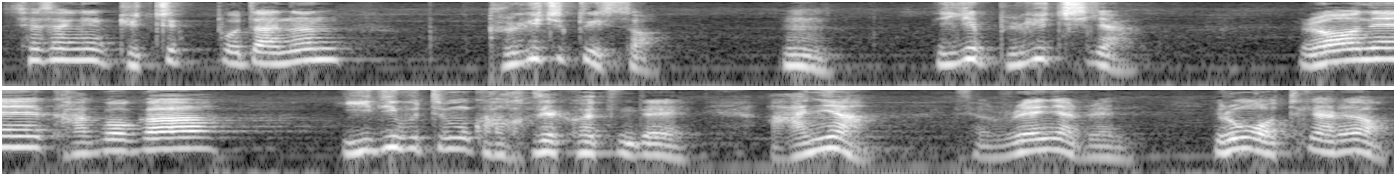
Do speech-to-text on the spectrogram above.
세상에 규칙보다는 불규칙도 있어. 음, 이게 불규칙이야. 런의 과거가 ed 붙으면 과거 될 것 같은데 아니야. 그래서 렌이야 렌. 이런 거 어떻게 알아요?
